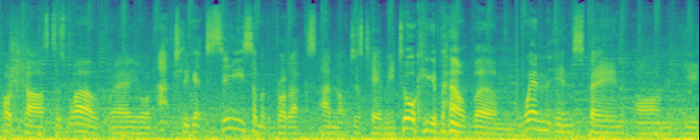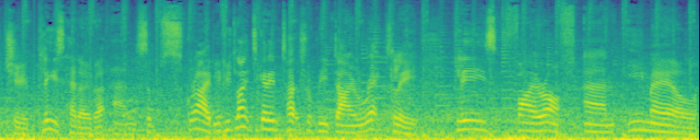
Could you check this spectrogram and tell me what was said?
podcast as well where you'll actually get to see some of the products and not just hear me talking about them. When in Spain on YouTube, please head over and subscribe. If you'd like to get in touch with me directly, please fire off an email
